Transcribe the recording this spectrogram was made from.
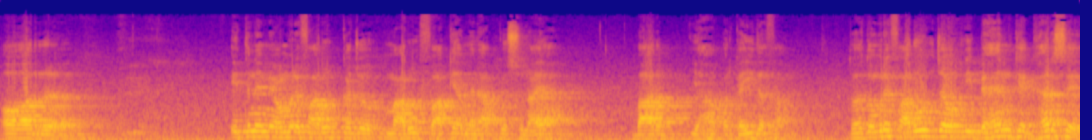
اور اتنے میں عمر فاروق کا جو معروف واقعہ میں نے آپ کو سنایا، بار یہاں پر کئی دفعہ۔ تو عمر فاروق جب اپنی بہن کے گھر سے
